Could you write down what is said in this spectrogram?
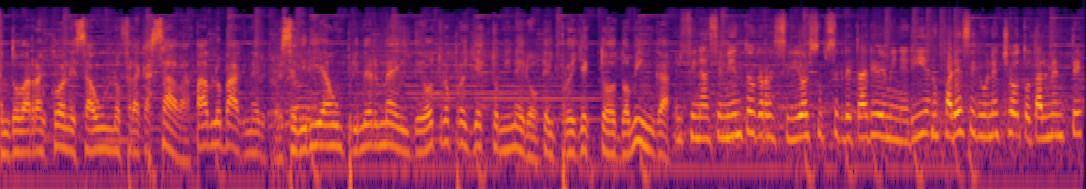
Cuando Barrancones aún no fracasaba, Pablo Wagner recibiría un primer mail de otro proyecto minero, del proyecto Dominga. El financiamiento que recibió el subsecretario de Minería nos parece que es un hecho totalmente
